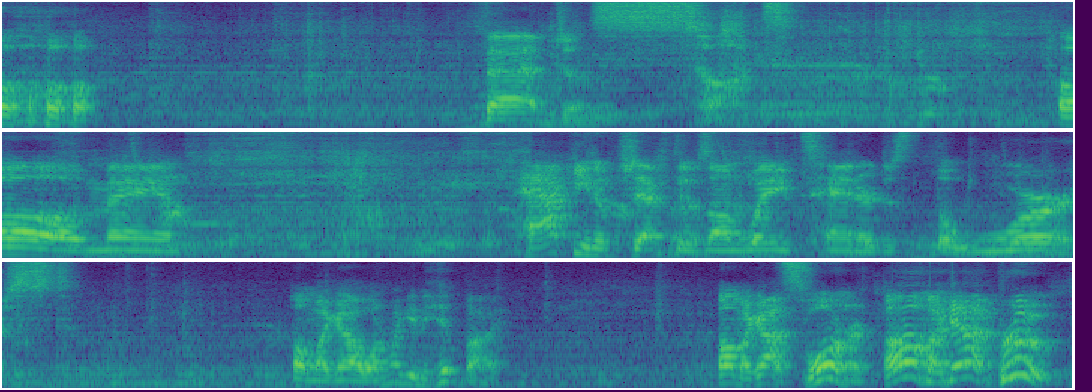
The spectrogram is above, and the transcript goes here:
That just sucked. Oh man. Hacking objectives on Wave 10 are just the worst. Oh my god, what am I getting hit by? Oh my god, Swarmer! Oh my god, Brute!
